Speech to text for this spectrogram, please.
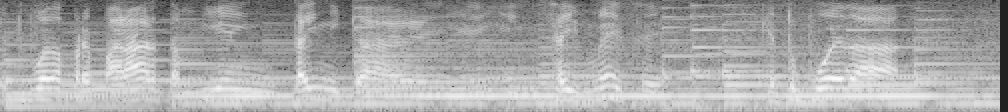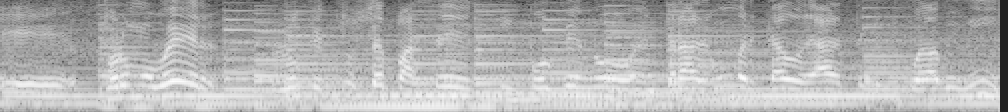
que tú puedas preparar también técnicas en seis meses, que tú puedas eh, promover lo que tú sepas hacer y por qué no entrar en un mercado de arte, que tú puedas vivir,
